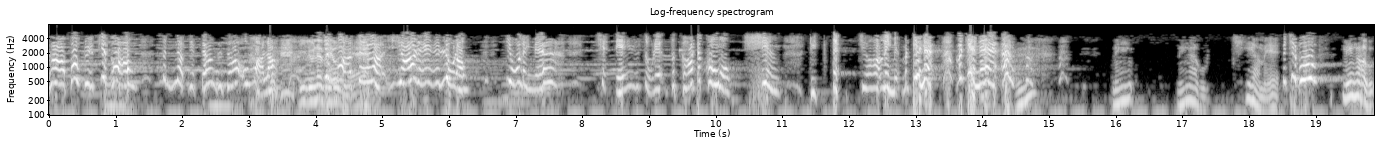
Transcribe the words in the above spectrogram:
ကားပေါက်တွေဖြစ်သွားအောင်တနတ်ပြတန်းကစားအောင်မလားဒီလိုနဲ့ပဲကျဟုတ်မအသတယ်က်ကရတယ်လို့တော့ပြောလိုက်မယ်ချစ်တယ်ဆိုတဲ့စကားတစ်ခုံးကိုရှင်ဒီတက်ကြားလိုက်မယ်မတင်နဲ့မတင်နဲ့ဟင်မင်းမင်းငါကိုချစ်ရမယ်မချစ်ဘူးမင်းငါကို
